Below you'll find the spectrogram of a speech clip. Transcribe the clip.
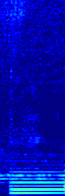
Música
